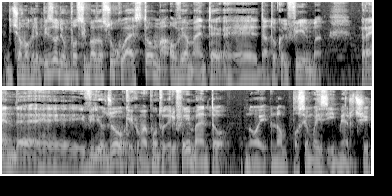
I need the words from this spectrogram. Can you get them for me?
Diciamo che l'episodio un po' si basa su questo, ma ovviamente, eh, dato che il film prende eh, i videogiochi come punto di riferimento, noi non possiamo esimerci.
